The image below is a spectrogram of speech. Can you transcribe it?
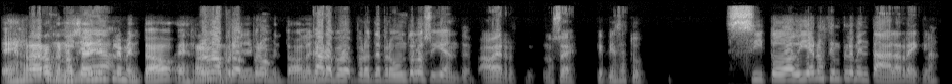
Es raro que no se haya implementado, es raro no, que no pero- se haya pero, implementado Claro, pero, pero te pregunto lo siguiente. A ver, no sé, ¿qué piensas tú? Si todavía no está implementada la regla,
